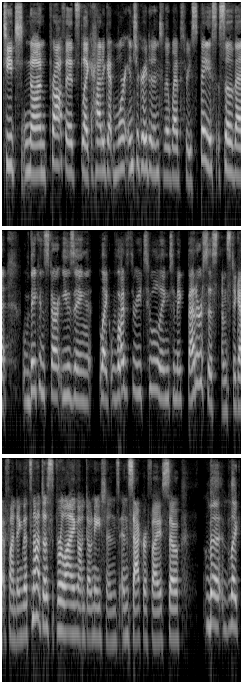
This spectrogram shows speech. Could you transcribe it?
teach nonprofits like how to get more integrated into the Web3 space so that they can start using like Web3 tooling to make better systems to get funding that's not just relying on donations and sacrifice. So the like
